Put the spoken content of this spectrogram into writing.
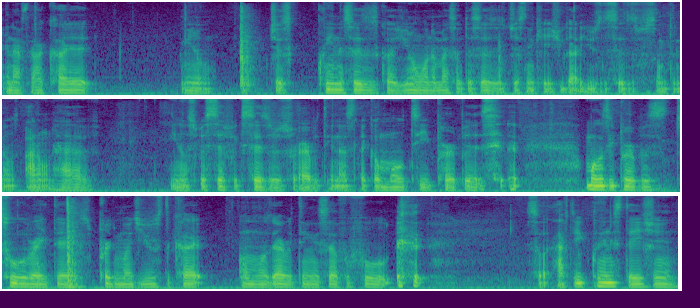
And after I cut it, you know, just clean the scissors because you don't want to mess up the scissors just in case you got to use the scissors for something else. I don't have, you know, specific scissors for everything. That's like a multi-purpose, multi-purpose tool right there. It's pretty much used to cut almost everything except for food. so after you clean the station,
